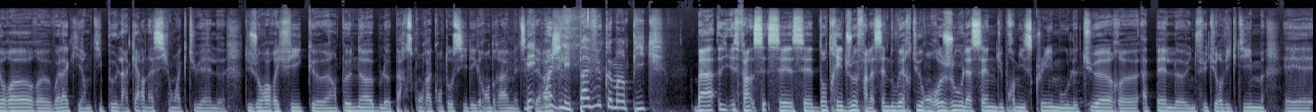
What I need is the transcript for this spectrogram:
horror, euh, voilà, qui est un petit peu l'incarnation actuelle euh, du genre horrifique, euh, un peu noble parce qu'on raconte aussi des grands drames, etc. Mais moi, je l'ai pas vu comme un pic. Bah, enfin, c'est- c'est c'est d'entrée de jeu. Enfin, la scène d'ouverture, on rejoue la scène du premier Scream où le tueur euh, appelle une future victime et,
